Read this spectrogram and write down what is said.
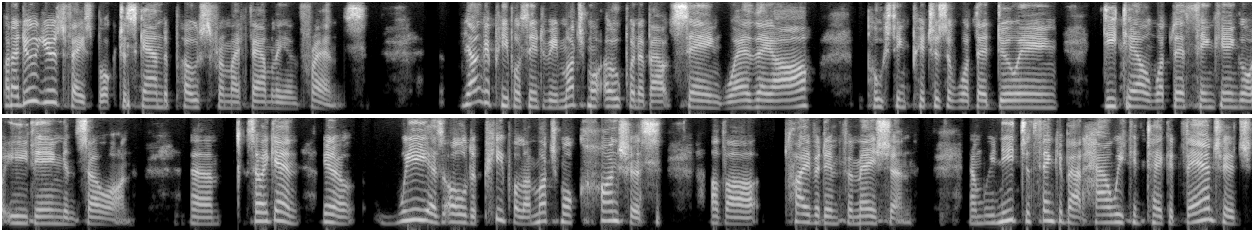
but I do use Facebook to scan the posts from my family and friends. Younger people seem to be much more open about saying where they are, posting pictures of what they're doing, detail what they're thinking or eating, and so on. Um, so again, you know, we as older people are much more conscious of our private information. And we need to think about how we can take advantage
